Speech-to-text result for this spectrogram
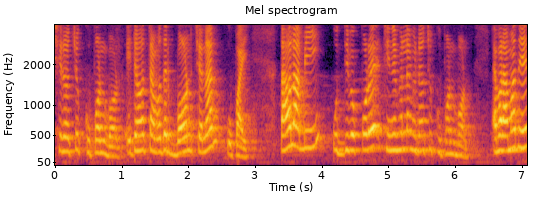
সেটা হচ্ছে কুপন বন্ড। এটা হচ্ছে আমাদের বন্ড চেনার উপায়। তাহলে আমি উদ্দীপক পরে চিনে ফেললাম, এটা হচ্ছে কুপন বন্ড। এবার আমাদের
